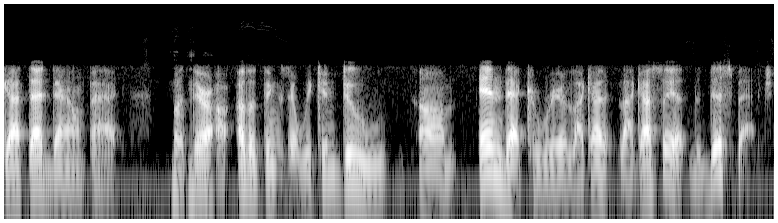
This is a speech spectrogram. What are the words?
got that down pat, but there are other things that we can do um, in that career. Like I like I said, the dispatch,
